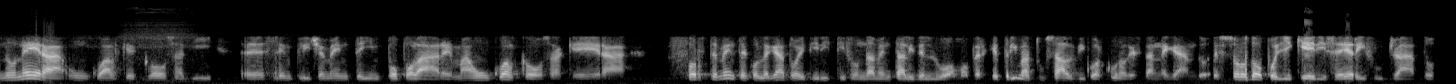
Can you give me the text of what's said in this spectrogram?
non era un qualche cosa di eh, semplicemente impopolare, ma un qualcosa che era fortemente collegato ai diritti fondamentali dell'uomo, perché prima tu salvi qualcuno che sta negando e solo dopo gli chiedi se è rifugiato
